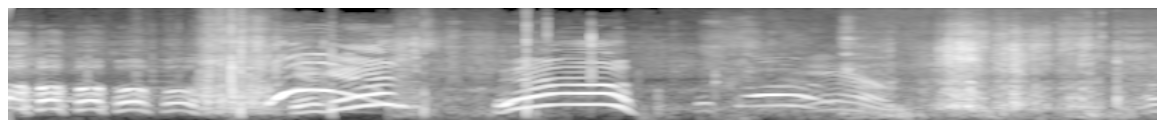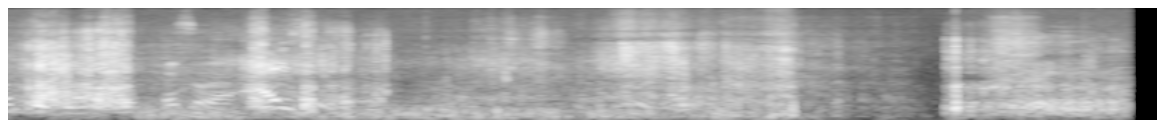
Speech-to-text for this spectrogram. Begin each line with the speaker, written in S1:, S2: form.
S1: Whoa! You good? Yeah!
S2: Damn. It's a little icy.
